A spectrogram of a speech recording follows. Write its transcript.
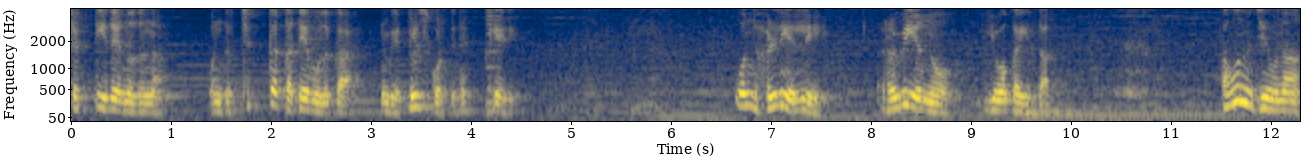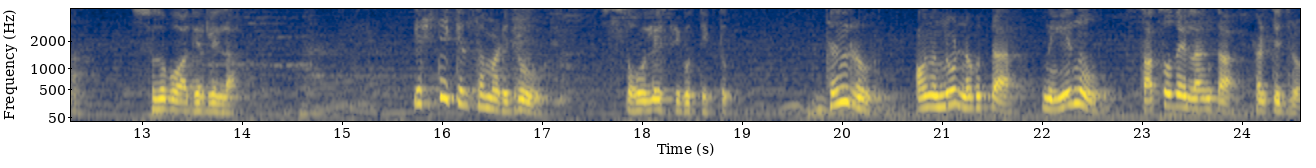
ಶಕ್ತಿ ಇದೆ ಅನ್ನೋದನ್ನು ಒಂದು ಚಿಕ್ಕ ಕಥೆಯ ಮೂಲಕ ನಿಮಗೆ ತಿಳಿಸ್ಕೊಡ್ತೀನಿ, ಕೇಳಿ. ಒಂದು ಹಳ್ಳಿಯಲ್ಲಿ ರವಿ ಅನ್ನೋ ಯುವಕ ಇದ್ದ. ಅವನ ಜೀವನ ಸುಲಭವಾಗಿರಲಿಲ್ಲ. ಎಷ್ಟೇ ಕೆಲಸ ಮಾಡಿದರೂ ಸೋಲೆ ಸಿಗುತ್ತಿತ್ತು. ಜನರು ಅವನನ್ನು ನೋಡಿ ನಗುತ್ತಾ ಏನು ಸಾಸೋದೇ ಇಲ್ಲ ಅಂತ ಹೇಳ್ತಿದ್ರು.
